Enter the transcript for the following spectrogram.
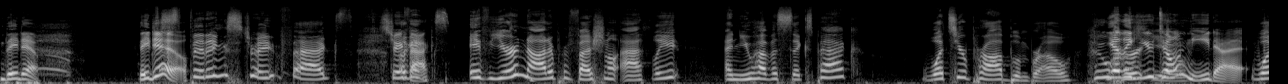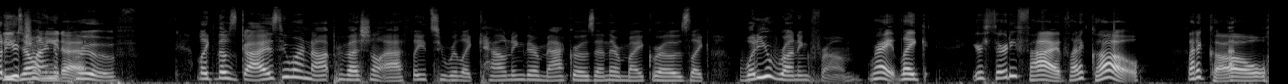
they do. They do. Spitting straight facts. Straight Okay, facts. If you're not a professional athlete and you have a six pack, what's your problem, bro? Who Yeah, like hurt you, don't need it. What are you, don't trying to prove? Like those guys who are not professional athletes who were like counting their macros and their micros, like what are you running from? Right. Like you're 35. Let it go. Let it go.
